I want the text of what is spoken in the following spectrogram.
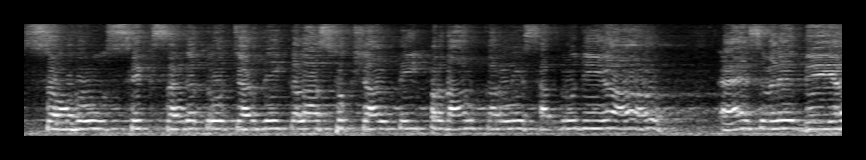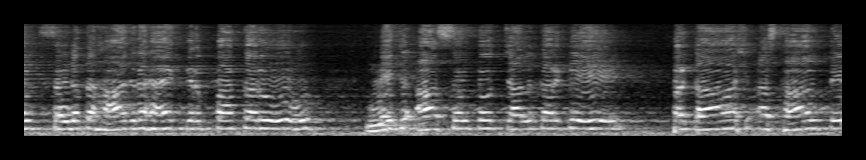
ਸਮੂਹ ਸਿੱਖ ਸੰਗਤ ਨੂੰ ਚੜ੍ਹਦੀ ਕਲਾ, ਸੁਖ ਸ਼ਾਂਤੀ ਪ੍ਰਦਾਨ ਕਰਨੀ ਸਤਿਗੁਰੂ ਜੀਓ। ਐਸ ਵੇਲੇ ਬੇਅੰਤ ਸੰਗਤ ਹਾਜ਼ਰ ਹੈ, ਕਿਰਪਾ ਕਰੋ। ਨਿਜ ਆਸਨ ਤੋਂ ਚੱਲ ਕਰਕੇ, ਪ੍ਰਕਾਸ਼ ਅਸਥਾਨ ਤੇ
